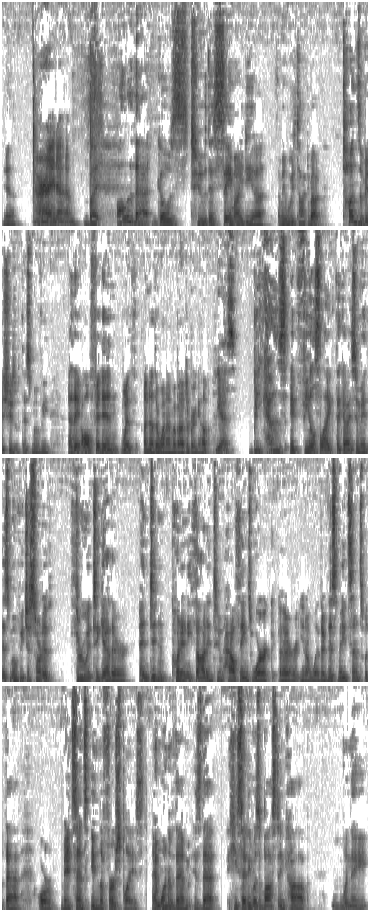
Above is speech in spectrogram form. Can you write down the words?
Yeah. All right, Adam. But all of that goes to this same idea. I mean, we've talked about tons of issues with this movie, and they all fit in with another one I'm about to bring up Yes. because it feels like the guys who made this movie just sort of threw it together and didn't put any thought into how things work or you know whether this made sense with that or made sense in the first place and one of them is that he said he was a boston cop mm-hmm. when they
